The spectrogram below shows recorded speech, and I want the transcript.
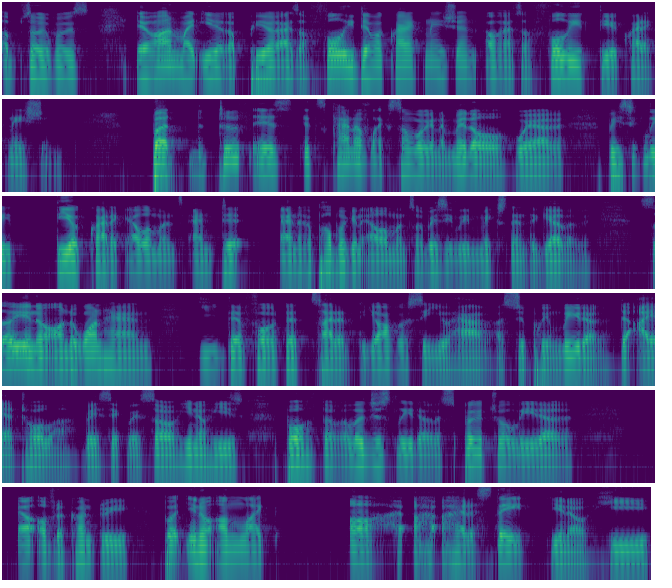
observers, Iran might either appear as a fully democratic nation or as a fully theocratic nation. But the truth is, it's kind of like somewhere in the middle, where basically theocratic elements and de- and republican elements are basically mixed in together. So you know, on the one hand, you, the, for the side of theocracy, you have a supreme leader, the Ayatollah, basically. So you know, he's both the religious leader, the spiritual leader uh, of the country. But you know, unlike Uh, uh, a, a head of state, you know, he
